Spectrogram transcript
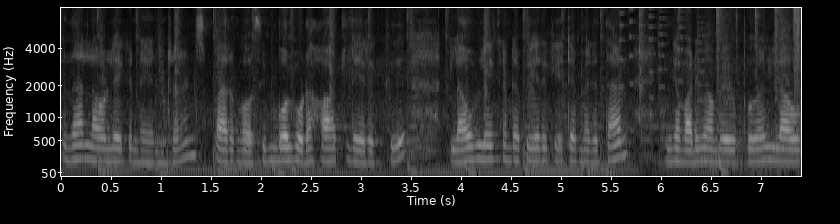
இதுதான் லவ் லேக்கண்ட் என்ட்ரன்ஸ் பாருங்க சிம்போலோட ஹார்ட்டில் இருக்குது லவ் லேக்கண்ட பேருக்கு ஏற்ற மாதிரி தான் இங்கே வடிவமைப்புகள் லவ்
